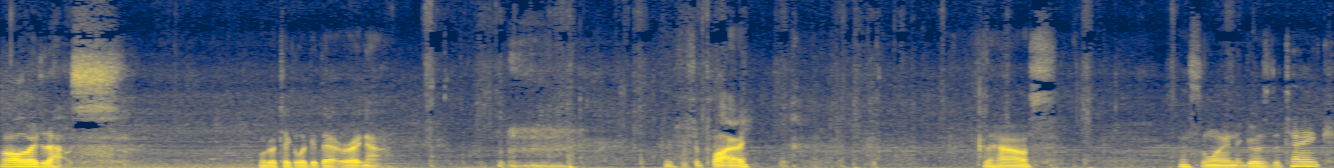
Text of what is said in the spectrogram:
all the way to the house. We'll go take a look at that right now. Here's your supply the house. That's the line that goes to the tank.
